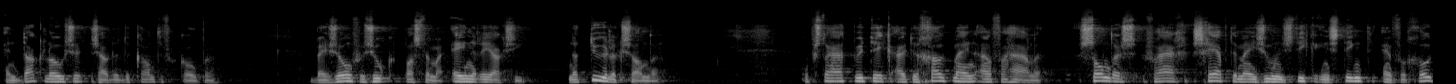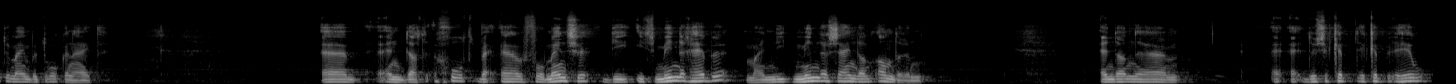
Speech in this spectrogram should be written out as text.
en daklozen zouden de kranten verkopen. Bij zo'n verzoek paste maar één reactie. Natuurlijk, Sander. Op straat putte ik uit een goudmijn aan verhalen. Sanders vraag scherpte mijn journalistieke instinct en vergrootte mijn betrokkenheid. Eh, en dat gold bij, eh, voor mensen die iets minder hebben, maar niet minder zijn dan anderen. En dan, eh, dus ik heb, ik heb heel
